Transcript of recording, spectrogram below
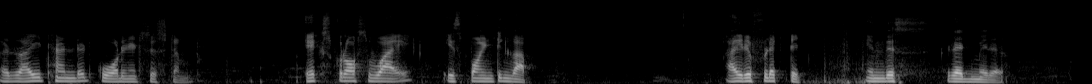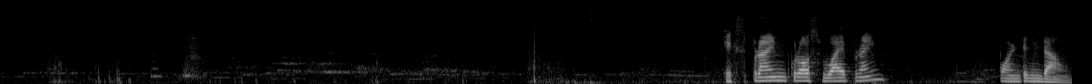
a right handed coordinate system. X cross y is pointing up. I reflect it in this red mirror. X prime cross y prime pointing down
